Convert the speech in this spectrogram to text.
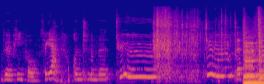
the people. So yeah, on to number two. Two. Let's...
